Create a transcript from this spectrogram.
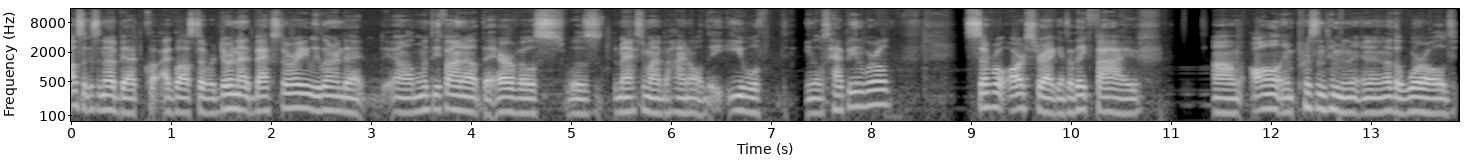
Also, because another bit I glossed over during that backstory, we learned that um, once they found out that Aaravos was the mastermind behind all the evil, you know, was happening in the world. Several archdragons, I think five, um, all imprisoned him in, in, another world,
